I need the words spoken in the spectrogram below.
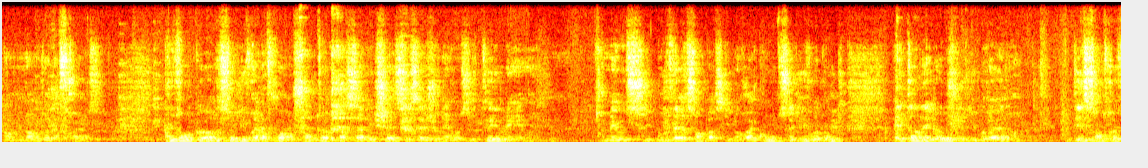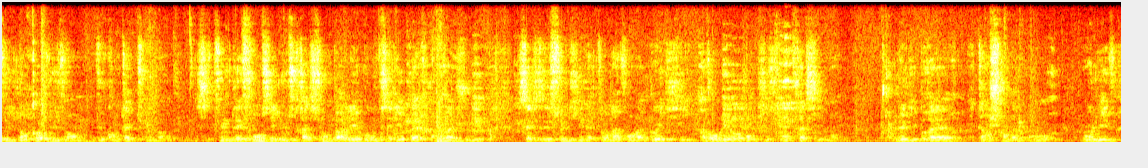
dans le nord de la France. Plus encore, ce livre est à la fois enchanteur par sa richesse et sa générosité, mais mais aussi bouleversant parce qu'il nous raconte, ce livre donc est un éloge des libraires, des centres-villes encore vivants, du contact humain. C'est une défense et illustration par les mots de ces libraires courageux, celles et ceux qui mettent en avant la poésie avant les romans qui se vendent facilement. Le libraire est un chant d'amour au livre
